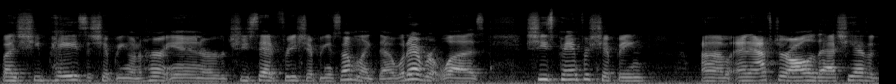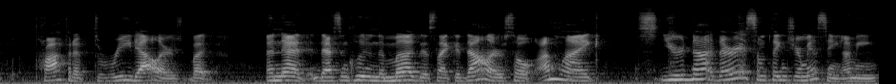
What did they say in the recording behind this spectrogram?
but she pays the shipping on her end, or she said free shipping or something like that. Whatever it was, she's paying for shipping, um, and after all of that, she has a profit of three dollars. But and that that's including the mug that's like a dollar. So I'm like, you're not. There is some things you're missing. I mean,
